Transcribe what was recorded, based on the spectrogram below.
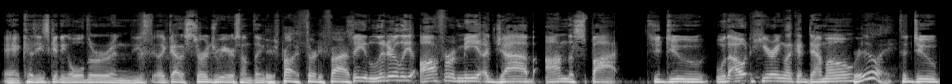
eh, because he's getting older and he's like got a surgery or something. He's probably 35. So he literally offered me a job on the spot to do without hearing like a demo. Really? To do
